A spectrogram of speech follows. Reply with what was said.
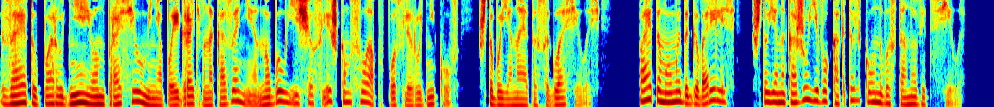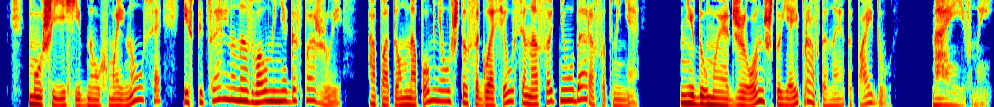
За эту пару дней он просил меня поиграть в наказание, но был еще слишком слаб после рудников, чтобы я на это согласилась. Поэтому мы договорились, что я накажу его, как только он восстановит силы. Муж ехидно ухмыльнулся и специально назвал меня госпожой, а потом напомнил, что согласился на сотню ударов от меня. Не думает же он, что я и правда на это пойду. Наивный.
